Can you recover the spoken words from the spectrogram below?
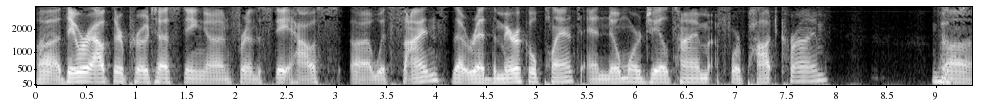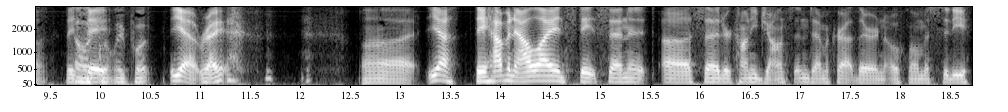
Uh, they were out there protesting uh, in front of the state house uh, with signs that read "The Miracle Plant" and "No more jail time for pot crime." That's uh, they say- eloquently put. Yeah, right. uh, yeah, they have an ally in state senate, uh, Senator Connie Johnson, Democrat there in Oklahoma City,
